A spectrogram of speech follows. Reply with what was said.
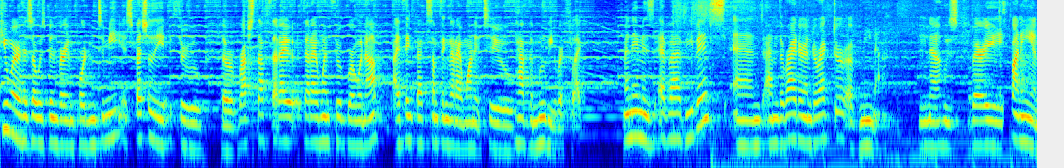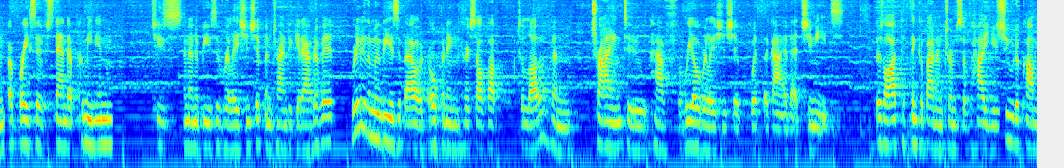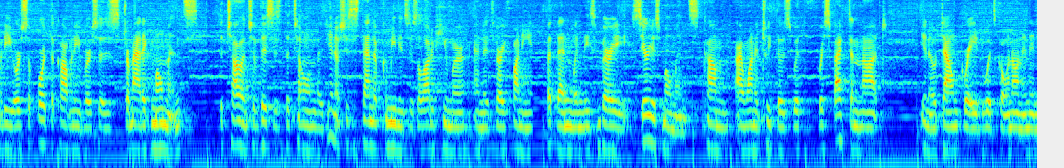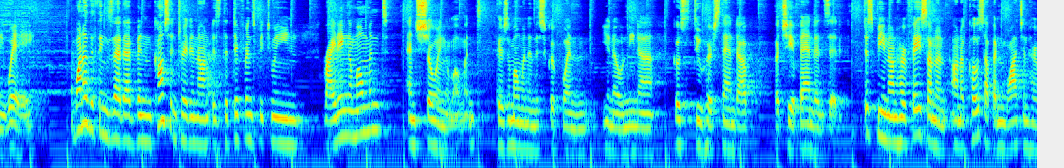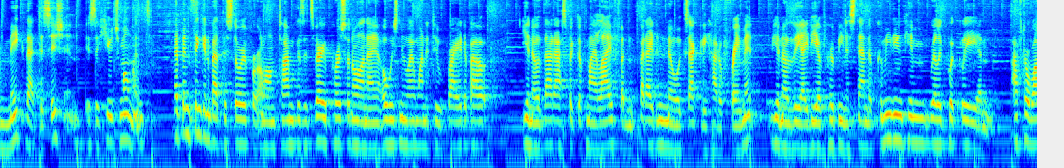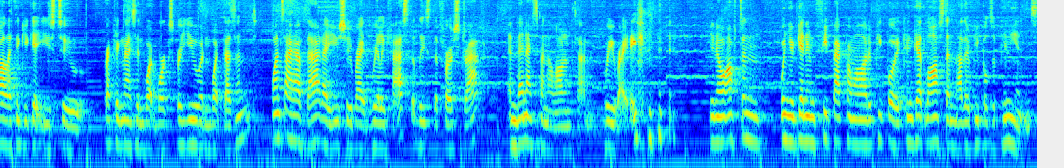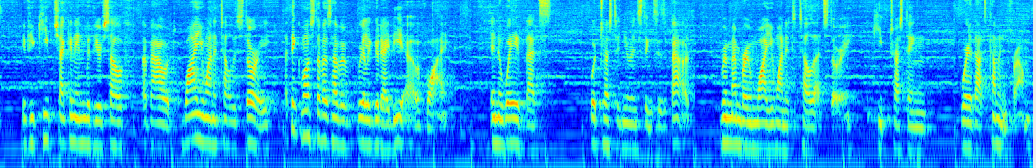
Humor has always been very important to me, especially through the rough stuff that I that I went through growing up. I think that's something that I wanted to have the movie reflect. My name is Eva Vives, and I'm the writer and director of Nina. Nina, who's very funny and abrasive stand-up comedian. She's in an abusive relationship and trying to get out of it. Really, the movie is about opening herself up to love and trying to have a real relationship with the guy that she meets. There's a lot to think about in terms of how you shoot a comedy or support the comedy versus dramatic moments. The challenge of this is the tone that, you know, she's a stand up comedian, so there's a lot of humor and it's very funny. But then when these very serious moments come, I want to treat those with respect and not, you know, downgrade what's going on in any way. One of the things that I've been concentrating on is the difference between writing a moment and showing a moment. There's a moment in the script when, you know, Nina goes to do her stand up but she abandons it. Just being on her face on a, on a close up and watching her make that decision is a huge moment. I've been thinking about this story for a long time because it's very personal and I always knew I wanted to write about you know that aspect of my life and but I didn't know exactly how to frame it. You know, the idea of her being a stand-up comedian came really quickly and after a while I think you get used to recognizing what works for you and what doesn't. Once I have that, I usually write really fast, at least the first draft, and then I spend a lot of time rewriting. You know, often when you're getting feedback from a lot of people, it can get lost in other people's opinions. If you keep checking in with yourself about why you want to tell the story, I think most of us have a really good idea of why. In a way, that's what trusting your instincts is about. Remembering why you wanted to tell that story. Keep trusting where that's coming from.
